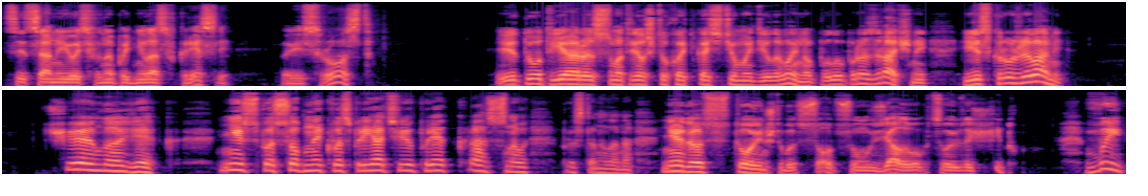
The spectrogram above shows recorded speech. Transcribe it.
Цицана Иосифовна поднялась в кресле — во весь рост. И тут я рассмотрел, что хоть костюм и деловой, но полупрозрачный и с кружевами. «Человек, не способный к восприятию прекрасного», — простонала она, — «недостоин, чтобы социум взял его в свою защиту. Вы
